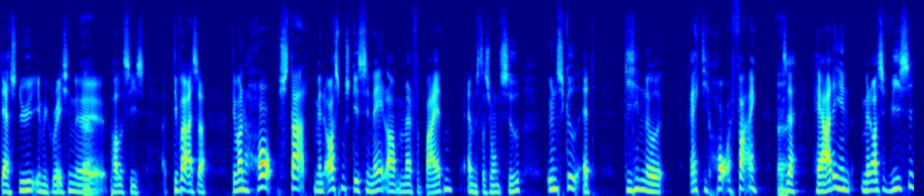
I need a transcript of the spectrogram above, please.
deres nye immigration Ja. ja. uh, policies. Og det var altså, det var en hård start, men også måske et signal om, at man fra Biden-administrationens side ønskede at give hende noget rigtig hård erfaring. Ja. Altså hærde hende, men også vise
